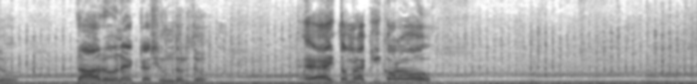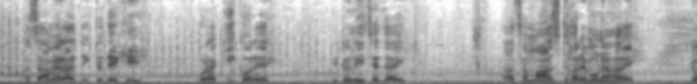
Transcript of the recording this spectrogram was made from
সৌন্দর্য। দারুণ একটা সৌন্দর্য। এই তোমরা কি করো? আচ্ছা আমরা একটু দেখি ওরা কি করে। একটু নিচে যাই। আচ্ছা মাছ ধরে মনে হয়। একটু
